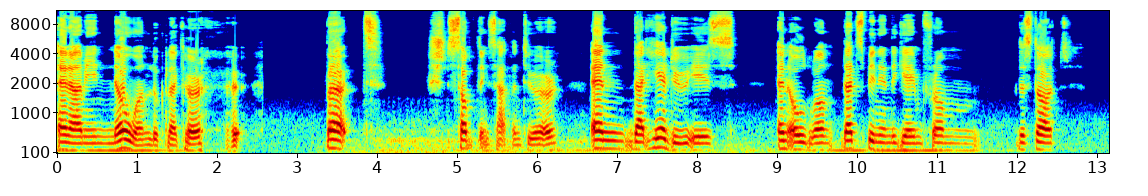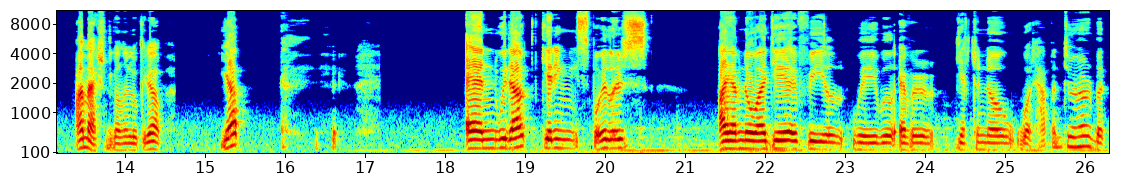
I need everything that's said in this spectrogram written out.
and I mean no one looked like her. but something's happened to her. And that hairdo is an old one that's been in the game from the start. I'm actually gonna look it up. Yep. And without getting spoilers, I have no idea if we'll, we will ever get to know what happened to her, but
